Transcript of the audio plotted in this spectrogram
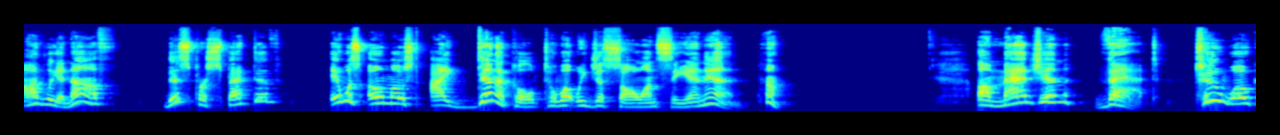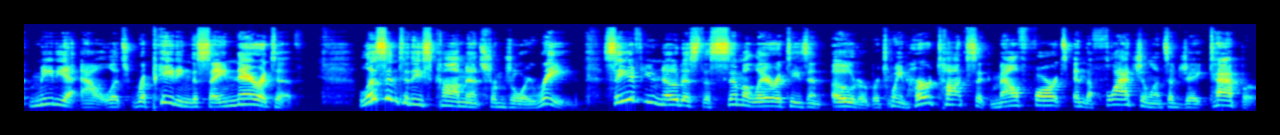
Oddly enough, this perspective, it was almost identical to what we just saw on CNN. Imagine that. Two woke media outlets repeating the same narrative. Listen to these comments from Joy Reid. See if you notice the similarities in odor between her toxic mouth farts and the flatulence of Jake Tapper.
